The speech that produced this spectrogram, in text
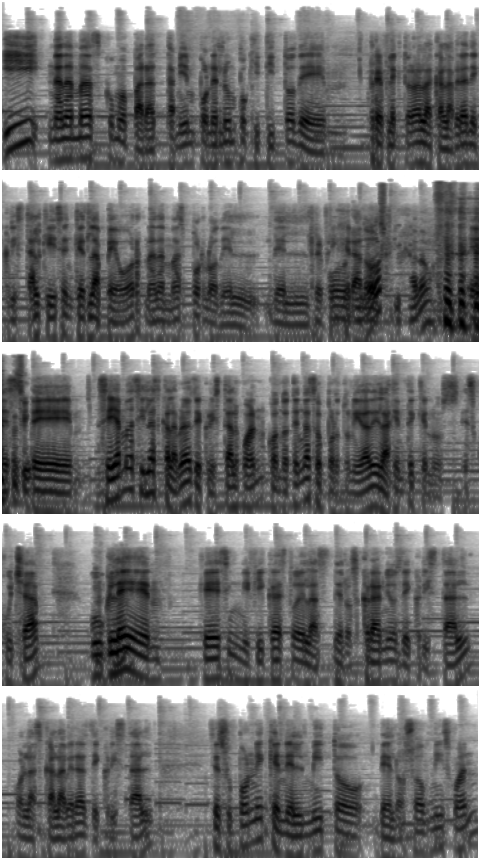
Y nada más como para también ponerle un poquitito de reflector a la calavera de cristal que dicen que es la peor, nada más por lo del, refrigerador. Este, Se llama así las calaveras de cristal, Juan. Cuando tengas oportunidad y la gente que nos escucha, googleen qué significa esto de, las, de los cráneos de cristal o las calaveras de cristal. Se supone que en el mito de los ovnis, Juan,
